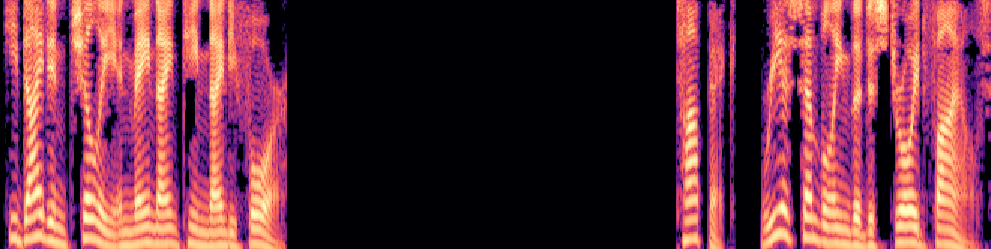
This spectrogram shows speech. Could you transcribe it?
He died in Chile in May 1994. Reassembling the destroyed files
